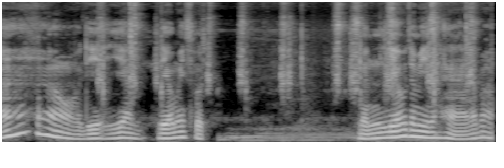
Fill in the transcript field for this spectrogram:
อ้าวดีเยี่ยมเลี้ยวไม่สุด เหมือนเลี้ยวจะมีปัญหาหรือเปล่า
